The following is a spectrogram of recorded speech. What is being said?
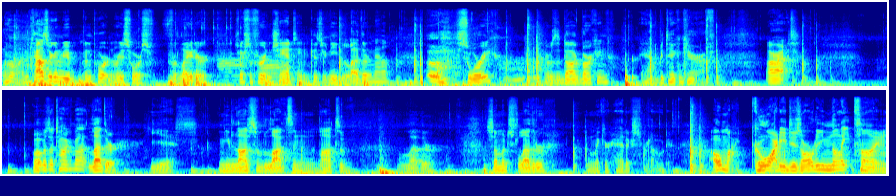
Oh, and cows are going to be an important resource for later, especially for enchanting, because you need leather now. Ugh, sorry. There was a dog barking. It had to be taken care of. Alright. What was I talking about? Leather. Yes. You need lots of lots and lots of leather. So much leather it'll make your head explode. Oh my god, it is already nighttime.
